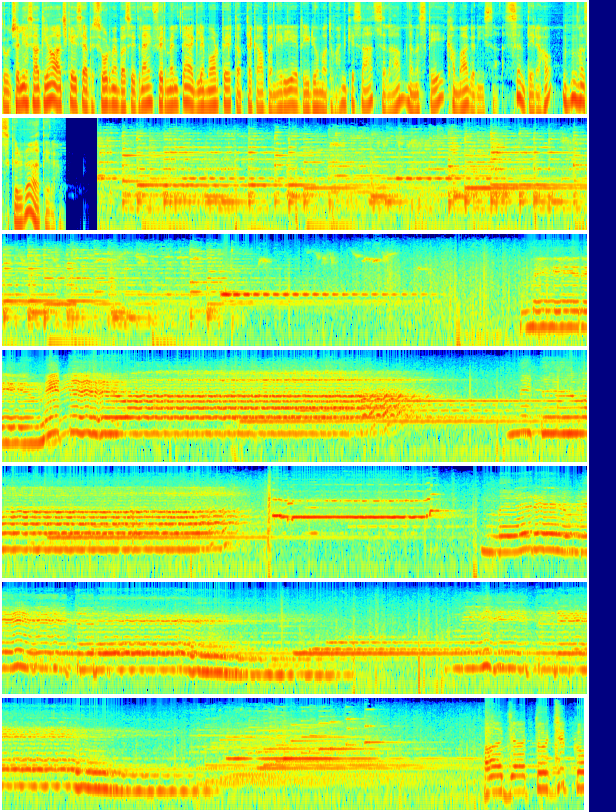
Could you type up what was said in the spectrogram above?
तो चलिए साथियों आज के इस एपिसोड में बस इतना ही। फिर मिलते हैं अगले मोड़ पे। तब तक आप बने रहिए रेडियो मधुबन के साथ। सलाम नमस्ते खमा गनीसा। सुनते रहो मुस्कराते रहो। मेरे तुझको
